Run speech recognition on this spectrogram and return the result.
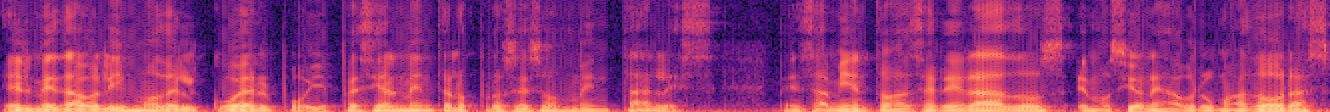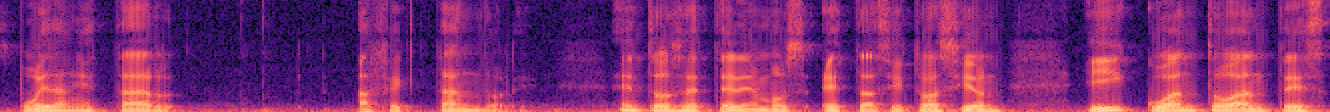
el metabolismo del cuerpo y especialmente los procesos mentales, pensamientos acelerados, emociones abrumadoras, puedan estar afectándole. Entonces tenemos esta situación y cuanto antes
